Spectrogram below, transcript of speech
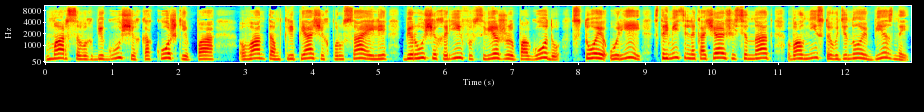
марсовых бегущих, как кошки по вантам крепящих паруса или берущих рифы в свежую погоду, стоя у рей, стремительно качающихся над волнистой водяной бездной,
